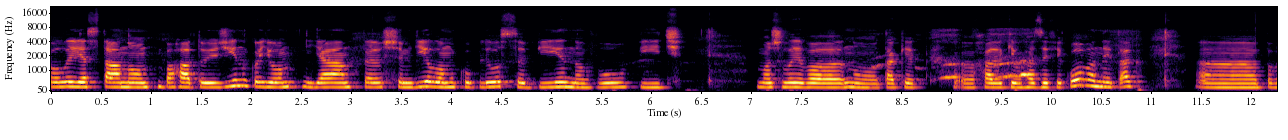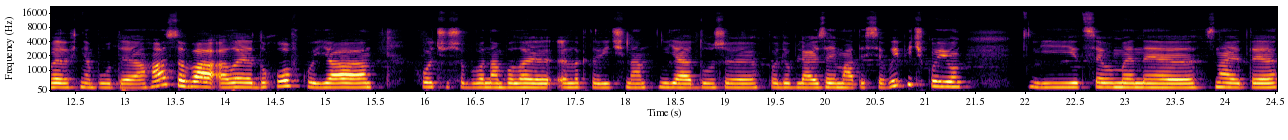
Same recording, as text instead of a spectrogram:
Коли я стану багатою жінкою, я першим ділом куплю собі нову піч. Можливо, ну, так як е, Харків газифікований, так, е, поверхня буде газова, але духовку я хочу, щоб вона була електрична. Я дуже полюбляю займатися випічкою. І це в мене, знаєте,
